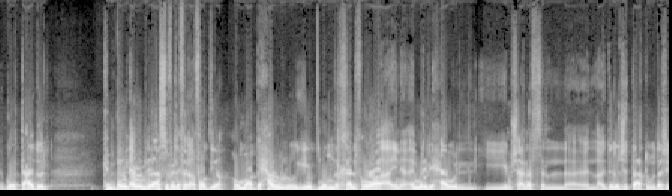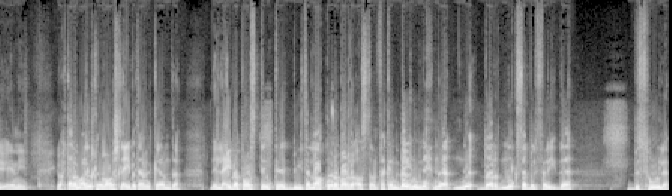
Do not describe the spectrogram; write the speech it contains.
جول التعادل. كان باين قوي إن أستون فيلا فرقة فاضية. هم بيحاولوا يبنوا من الخلف. هو يعني إمري بيحاول يمشي على نفس ال- الايديولوجي بتاعته وده شيء يعني يحترم عليه وكمان معهوش لعيبة تعمل الكلام ده. اللعيبة تاني تالت بيطلعوا كورة بره أصلا. فكان باين إن إحنا نقدر نكسب الفريق ده بسهولة.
